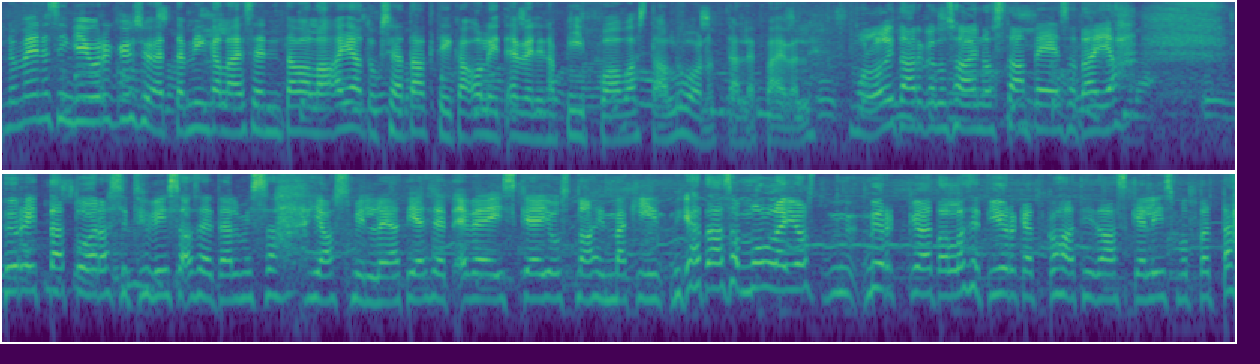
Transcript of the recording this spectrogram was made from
No meinasinkin juuri kysyä, että minkälaisen tavalla ajatuksia ja taktiikka olit Evelina Piippoa vastaan luonut tälle päivälle? Mulla oli tarkoitus ainoastaan peesata ja yrittää tuoda sit hyvissä asetelmissa Jasmille ja tiesi, että Eve iskee just noihin mäkiin. Mikä taas on mulle just myrkkyä, tällaiset jyrkät kohdat hitaas kelis, mutta että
